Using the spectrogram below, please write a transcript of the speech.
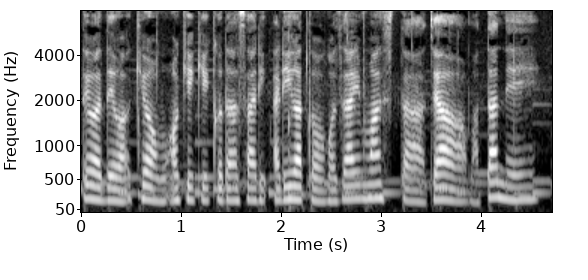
ではでは今日もお聴きくださりありがとうございました。じゃあまたね。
